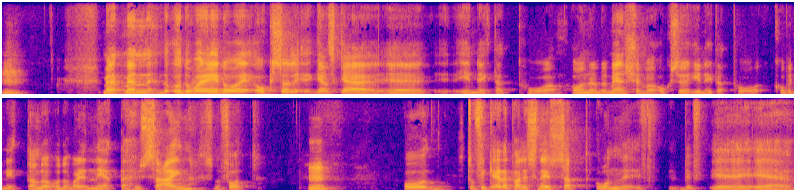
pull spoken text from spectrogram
Mm. Men, men och då var det då också ganska eh, inriktat på, Honorable Mention var också inriktat på covid-19 då, och då var det Neta Hussain som fått. Mm. Och då fick jag reda på alldeles nyss att hon är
